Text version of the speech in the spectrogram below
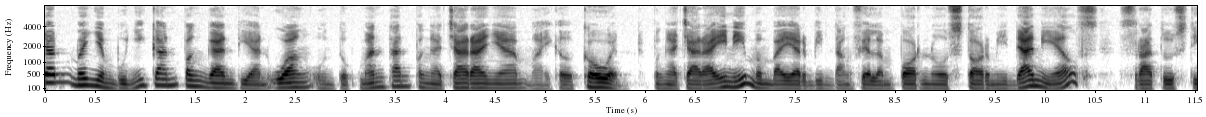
dan menyembunyikan penggantian uang untuk mantan pengacaranya Michael Cohen. Pengacara ini membayar bintang film porno Stormy Daniels 130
